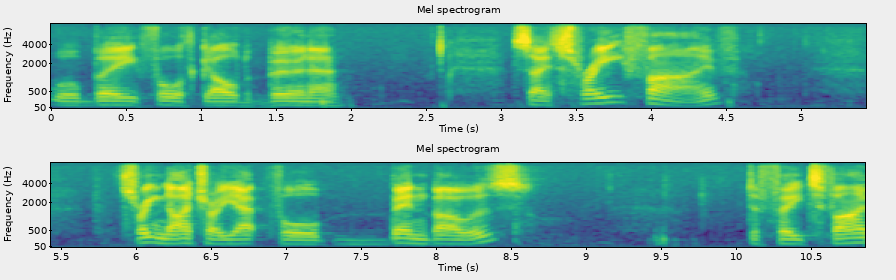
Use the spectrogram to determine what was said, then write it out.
will be fourth Gold Burner. So three, five, three Nitro Yap for Ben Bowers. Defeats five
